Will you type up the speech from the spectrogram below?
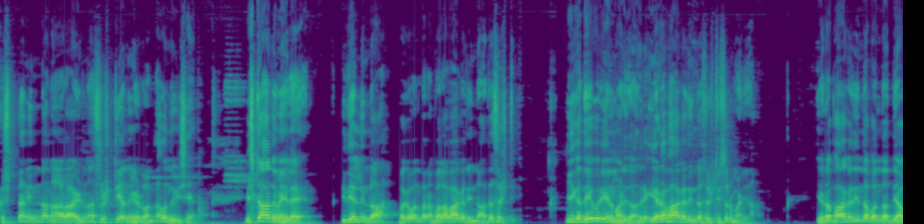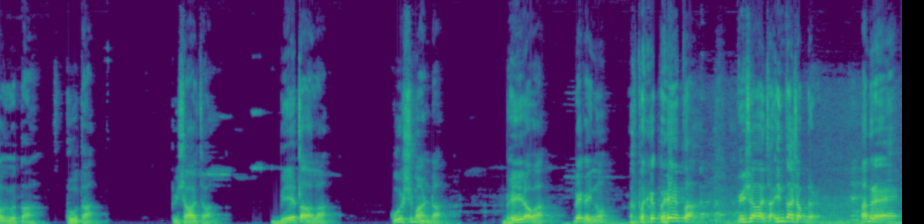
ಕೃಷ್ಣನಿಂದ ನಾರಾಯಣನ ಸೃಷ್ಟಿಯನ್ನು ಹೇಳುವಂಥ ಒಂದು ವಿಷಯ. ಇಷ್ಟಾದ ಮೇಲೆ ಇದೆಲ್ಲಿಂದ? ಭಗವಂತನ ಬಲಭಾಗದಿಂದ ಆದ ಸೃಷ್ಟಿ. ಈಗ ದೇವರು ಏನು ಮಾಡಿದ ಅಂದರೆ ಎಡಭಾಗದಿಂದ ಸೃಷ್ಟಿ ಶುರು ಮಾಡಿದ. ಎಡಭಾಗದಿಂದ ಬಂದದ್ದು ಯಾವುದು ಗೊತ್ತಾ? ಭೂತ, ಪಿಶಾಚ ಬೇತಾಲ ಕೂಷ್ಮಾಂಡ, ಭೈರವ, ಬೇಕಾ ಇನ್ನು? ಪ್ರೇ- ಪ್ರೇತ, ಪಿಶಾಚ, ಇಂಥ ಶಬ್ದಗಳು. ಅಂದರೆ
